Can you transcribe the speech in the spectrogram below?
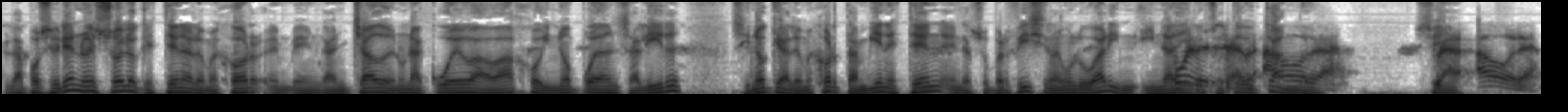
la, posibilidad no es solo que estén a lo mejor enganchados en una cueva abajo y no puedan salir, sino que a lo mejor también estén en la superficie en algún lugar y, nadie los esté buscando. Ahora, ahora,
